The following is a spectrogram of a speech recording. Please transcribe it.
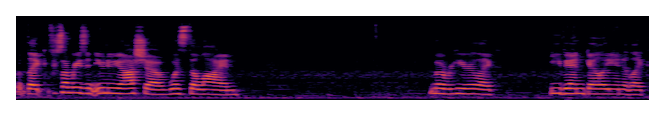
But, like, for some reason, Inuyasha was the line. I'm over here like Evangelion at like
